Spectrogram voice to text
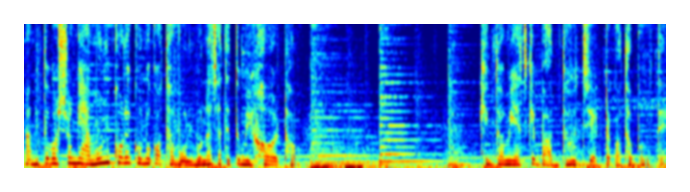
আমি তোমার সঙ্গে এমন করে কোনো কথা বলব না যাতে তুমি হার্ট হও। কিন্তু আমি আজকে বাধ্য হচ্ছি একটা কথা বলতে।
